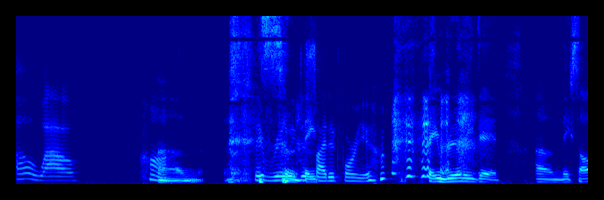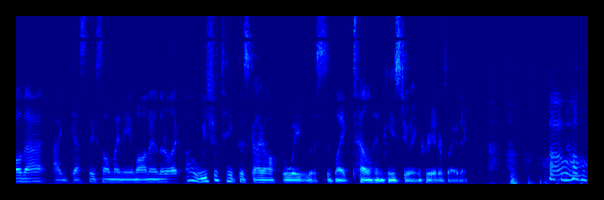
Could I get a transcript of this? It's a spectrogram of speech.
Oh wow. huh. Um, they so really they- decided for you. they really did. Um, they saw that. I guess they saw my name on it, and they're like, "Oh, we should take this guy off the wait list and like tell him he's doing creative writing." Oh, Oh.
